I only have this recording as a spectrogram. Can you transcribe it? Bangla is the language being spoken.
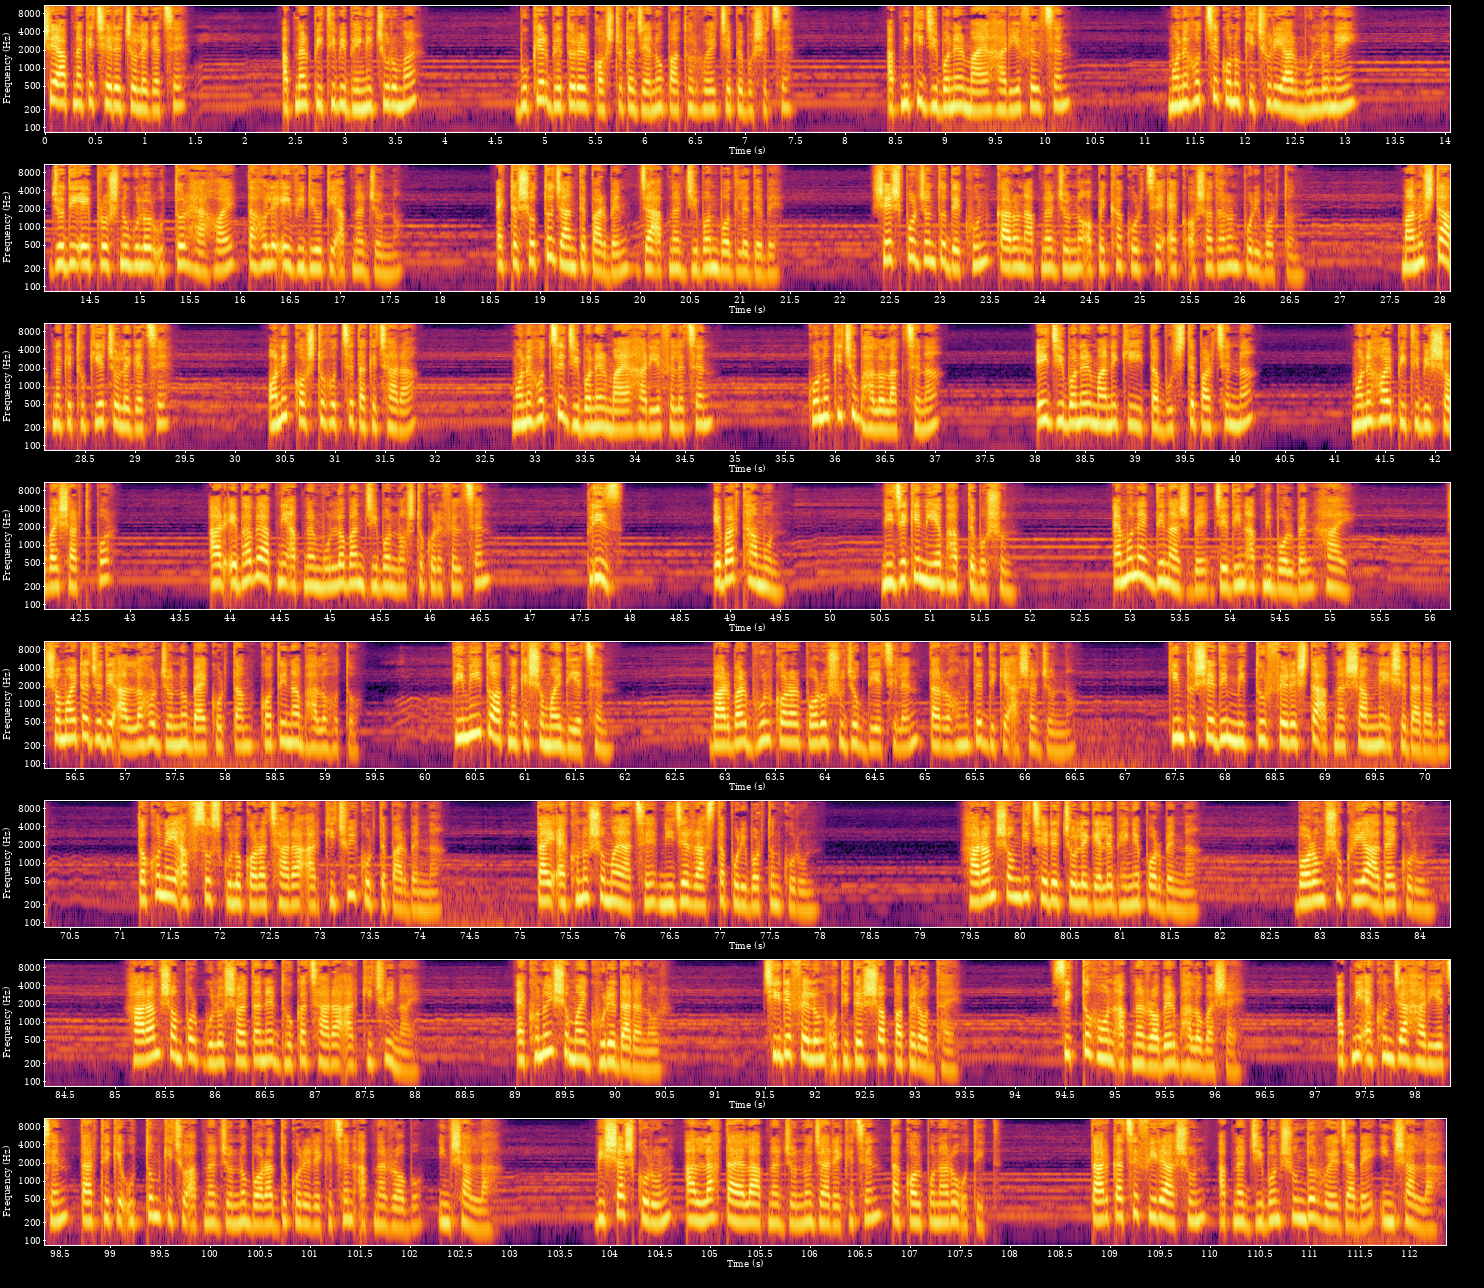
সে আপনাকে ছেড়ে চলে গেছে। আপনার পৃথিবী ভেঙে চুরমার। বুকের ভেতরের কষ্টটা যেন পাথর হয়ে চেপে বসেছে। আপনি কি জীবনের মায়া হারিয়ে ফেলছেন? মনে হচ্ছে কোনো কিছুরই আর মূল্য নেই। যদি এই প্রশ্নগুলোর উত্তর হ্যাঁ হয়, তাহলে এই ভিডিওটি আপনার জন্য। একটা সত্য জানতে পারবেন, যা আপনার জীবন বদলে দেবে। শেষ পর্যন্ত দেখুন, কারণ আপনার জন্য অপেক্ষা করছে এক অসাধারণ পরিবর্তন। মানুষটা আপনাকে ঠকিয়ে চলে গেছে। অনেক কষ্ট হচ্ছে তাকে ছাড়া। মনে হচ্ছে জীবনের মায়া হারিয়ে ফেলেছেন। কোনো কিছু ভালো লাগছে না। এই জীবনের মানে কি তা বুঝতে পারছেন না? মনে হয় পৃথিবীর সবাই স্বার্থপর। আর এভাবে আপনি আপনার মূল্যবান জীবন নষ্ট করে ফেলছেন। প্লিজ, এবার থামুন। নিজেকে নিয়ে ভাবতে বসুন। এমন একদিন আসবে যেদিন আপনি বলবেন, হায়, সময়টা যদি আল্লাহর জন্য ব্যয় করতাম, কতই না ভালো হতো। তিনিই তো আপনাকে সময় দিয়েছেন। বারবার ভুল করার পরও সুযোগ দিয়েছিলেন তার রহমতের দিকে আসার জন্য। কিন্তু সেদিন মৃত্যুর ফেরেশতা আপনার সামনে এসে দাঁড়াবে। তখন এই আফসোসগুলো করা ছাড়া আর কিছুই করতে পারবেন না। তাই এখনও সময় আছে নিজের রাস্তা পরিবর্তন করুন। হারাম সঙ্গী ছেড়ে চলে গেলে ভেঙে পড়বেন না। বরং সুক্রিয়া আদায় করুন। হারাম সম্পর্কগুলো শয়তানের ধোকা ছাড়া আর কিছুই নয়। এখনই সময় ঘুরে দাঁড়ানোর। ছিঁড়ে ফেলুন অতীতের সব পাপের অধ্যায়। সিক্ত হন আপনার রবের ভালোবাসায়। আপনি এখন যা হারিয়েছেন, তার থেকে উত্তম কিছু আপনার জন্য বরাদ্দ করে রেখেছেন আপনার রব ইনশাল্লাহ বিশ্বাস করুন, আল্লাহ তায়ালা আপনার জন্য যা রেখেছেন, তা কল্পনারও অতীত। তার কাছে ফিরে আসুন, আপনার জীবন সুন্দর হয়ে যাবে ইনশাল্লাহ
